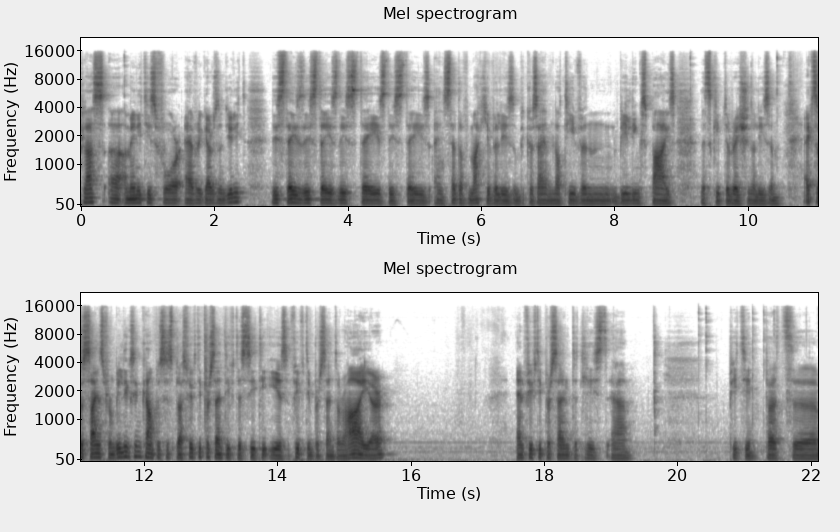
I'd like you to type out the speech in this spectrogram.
plus uh, amenities for every garrison unit. This stays, this stays, this stays, this stays. Instead of Machiavellism, because I am not even building spies, let's keep the rationalism. Extra science from buildings and campuses plus 50% if the city is 15% or higher. And 50% at least. Uh, pity, but uh,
